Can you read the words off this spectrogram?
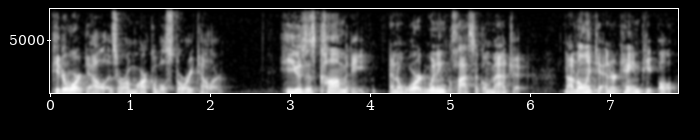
Peter Wardell is a remarkable storyteller. He uses comedy and award winning classical magic not only to entertain people,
